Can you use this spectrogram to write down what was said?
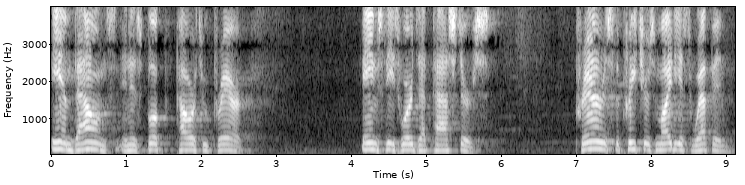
E.M. Bounds, in his book, Power Through Prayer, aims these words at pastors. Prayer is the preacher's mightiest weapon,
